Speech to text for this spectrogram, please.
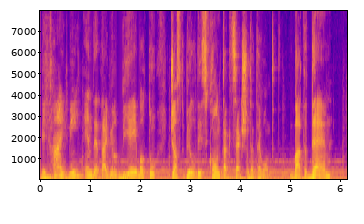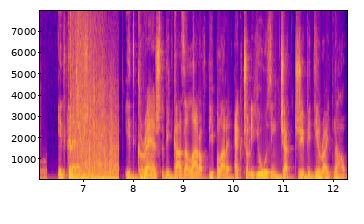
behind me and that I will be able to just build this contact section that I wanted. But then it crashed. It crashed because a lot of people are actually using ChatGPT right now,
